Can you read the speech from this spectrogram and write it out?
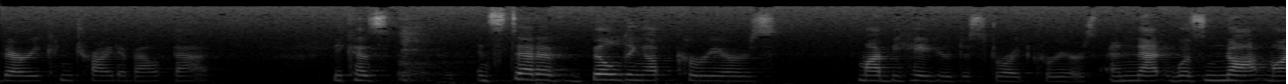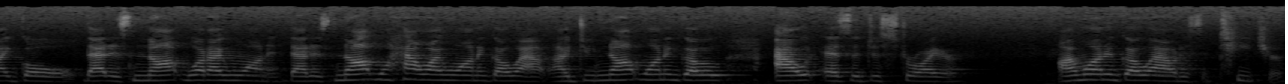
very contrite about that. Because instead of building up careers, my behavior destroyed careers. And that was not my goal. That is not what I wanted. That is not how I want to go out. I do not want to go out as a destroyer. I want to go out as a teacher,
